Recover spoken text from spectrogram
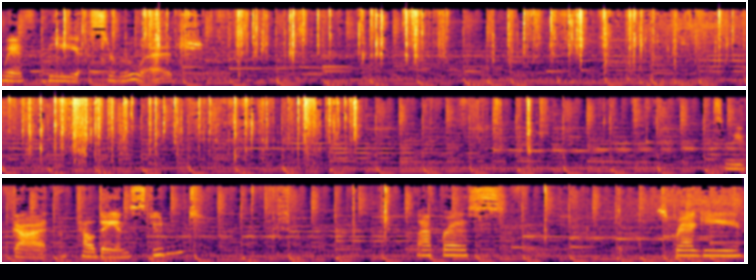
with the Ceruledge. So we've got a Paldean Student, Lapras, Scraggy,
